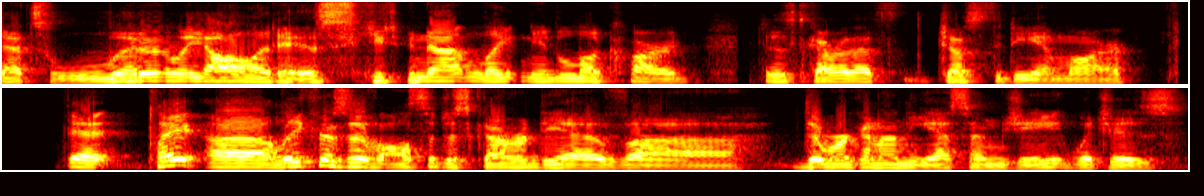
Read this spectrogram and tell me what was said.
That's literally all it is. You do not need to look hard to discover that's just the DMR. That play uh, leakers have also discovered they have uh, they're working on the SMG, which is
